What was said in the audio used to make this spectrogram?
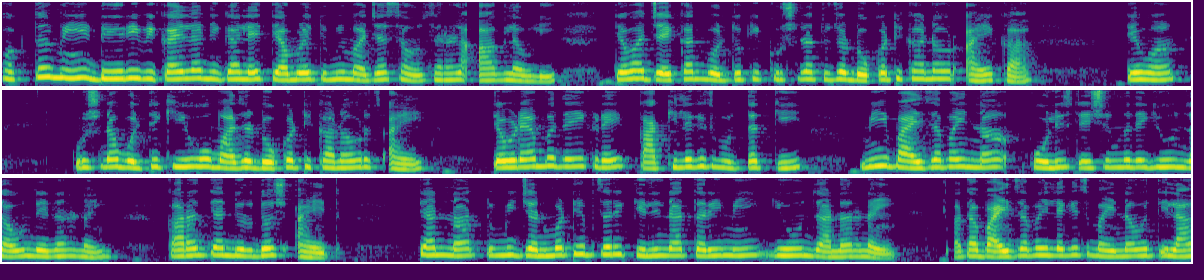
फक्त मी डेअरी विकायला निघाले त्यामुळे तुम्ही माझ्या संसाराला आग लावली. तेव्हा जयकांत बोलतो की कृष्णा तुझं डोकं ठिकाणावर आहे का? तेव्हा कृष्णा बोलते की हो माझं डोकं ठिकाणावरच आहे. तेवढ्यामध्ये इकडे काकी लगेच बोलतात की मी बायजाबाईंना पोलीस स्टेशनमध्ये घेऊन जाऊन देणार नाही. कारण त्या निर्दोष आहेत. त्यांना तुम्ही जन्मठेप जरी केली ना तरी मी घेऊन जाणार नाही. आता बाईजाबाई लगेच मैनावतीला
